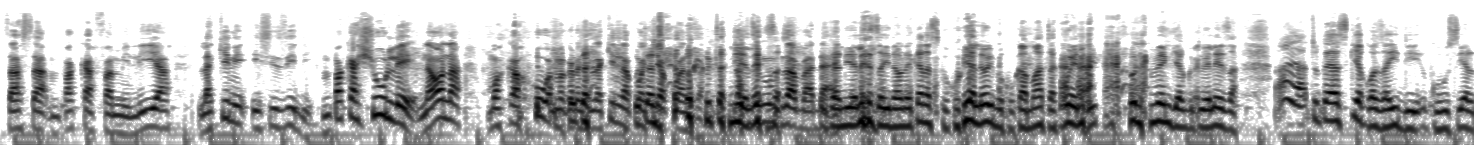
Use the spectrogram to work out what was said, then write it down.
sasa mpaka familia, lakini isizidi mpaka shule naona mwaka huu amekwenda shule, lakini nakuachia kwanza, tutazungumza baadaye. Utanieleza, inaonekana sikukuu ya leo imekukamata kweli. Una mengi ya kutueleza. Haya, tutayasikia kwa zaidi kuhusiana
